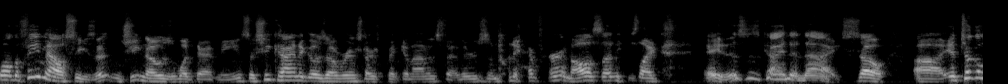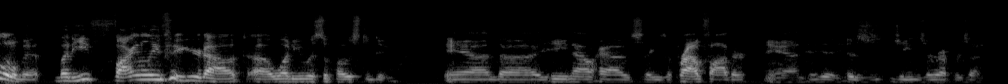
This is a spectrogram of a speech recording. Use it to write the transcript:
well, the female sees it and she knows what that means. So she kind of goes over and starts picking on his feathers and whatever. And all of a sudden he's like, hey, this is kind of nice. So uh, it took a little bit, but he finally figured out uh, what he was supposed to do. And uh, he now has, he's a proud father and his genes are represented.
